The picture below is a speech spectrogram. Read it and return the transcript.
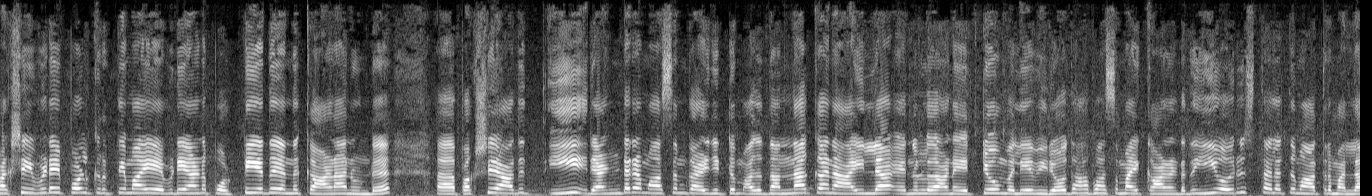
പക്ഷേ ഇവിടെ ഇപ്പോൾ കൃത്യമായി എവിടെയാണ് പൊട്ടിയത് എന്ന് കാണാനുണ്ട്. പക്ഷേ അത് ഈ രണ്ടര മാസം കഴിഞ്ഞിട്ടും അത് നന്നാക്കാനായില്ല എന്നുള്ളതാണ് ഏറ്റവും വലിയ വിരോധാഭാസമായി കാണേണ്ടത്. ഈ ഒരു സ്ഥലത്ത് മാത്രമല്ല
